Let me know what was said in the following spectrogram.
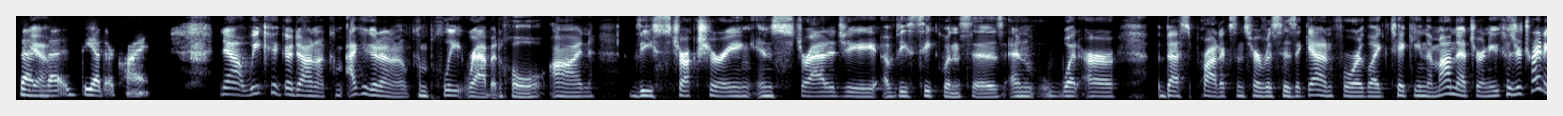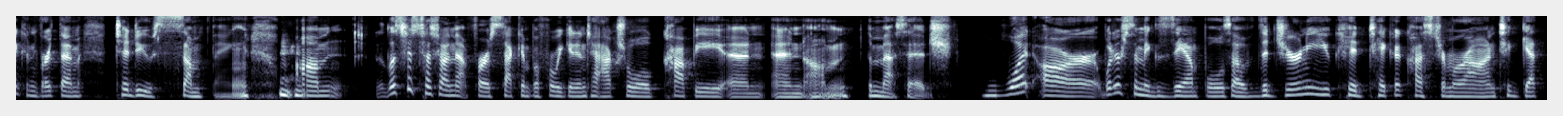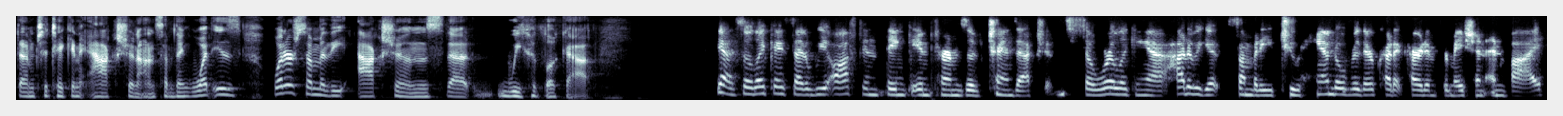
than yeah. The, the other client. Now we could go down a I could go down a complete rabbit hole on the structuring and strategy of these sequences and what are best products and services again for like taking them on that journey because you're trying to convert them to do something. Mm-hmm. Um, let's just touch on that for a second before we get into actual copy and and um, the message what are what are some examples of the journey you could take a customer on to get them to take an action on something what is what are some of the actions that we could look at yeah. So, like I said, we often think in terms of transactions. So, we're looking at how do we get somebody to hand over their credit card information and buy?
